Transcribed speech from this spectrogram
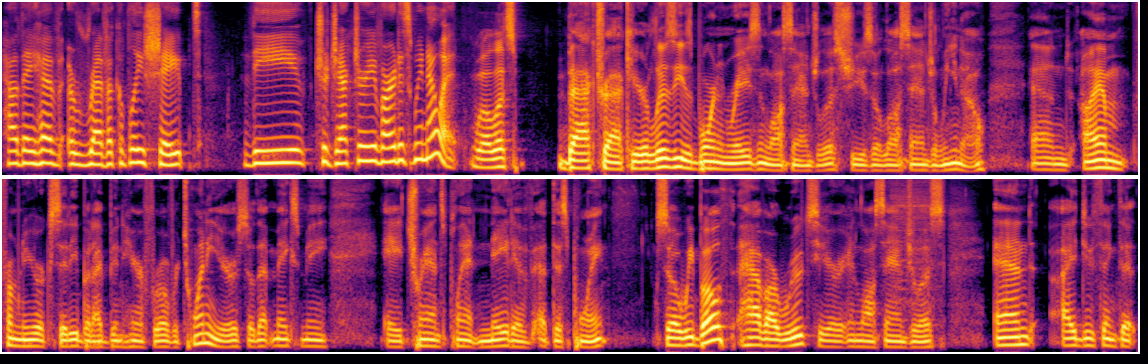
how they have irrevocably shaped the trajectory of art as we know it. Well, let's backtrack here. Lizzie is born and raised in Los Angeles. She's a Los Angelino. And I am from New York City, but I've been here for over 20 years. So that makes me a transplant native at this point. So we both have our roots here in Los Angeles. And I do think that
